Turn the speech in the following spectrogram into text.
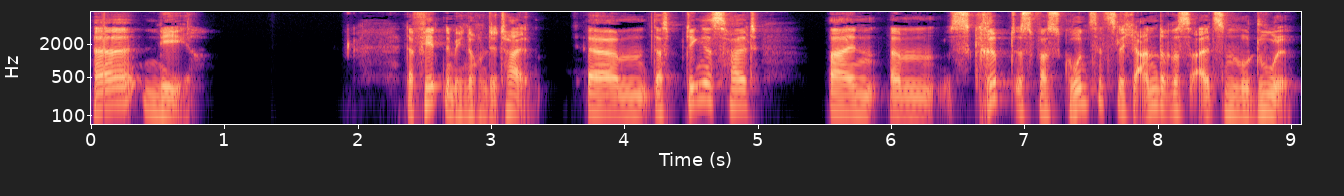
Äh, nee. Da fehlt nämlich noch ein Detail. Ähm, das Ding ist halt, ein ähm, Skript ist was grundsätzlich anderes als ein Modul.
